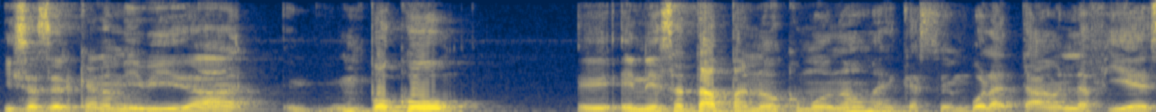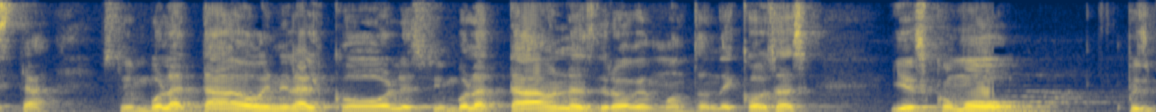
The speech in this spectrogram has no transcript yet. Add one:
y se acercan a mi vida un poco eh, en esa etapa, ¿no? Como, no, marica, estoy embolatado en la fiesta, estoy embolatado en el alcohol, estoy embolatado en las drogas, un montón de cosas, y es como, pues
